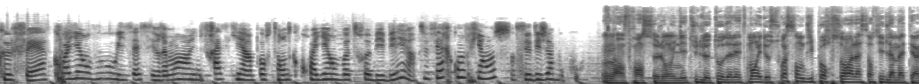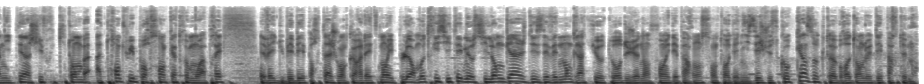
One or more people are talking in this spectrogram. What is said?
que faire. Croyez en vous, oui, ça c'est vraiment une phrase qui est importante. Croyez en votre bébé. Se faire confiance, c'est déjà beaucoup. En France, selon une étude, le taux d'allaitement est de 70% à la sortie de la maternité, un chiffre qui tombe à 38% quatre mois après. Éveil du bébé, portage ou encore allaitement et pleurs, motricité, mais aussi langage. Des événements gratuits autour du jeune enfant et des parents sont organisés jusqu'au 15 octobre dans le département.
